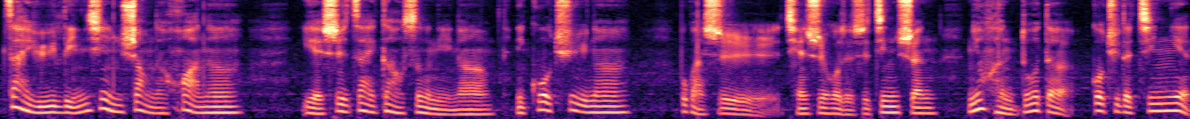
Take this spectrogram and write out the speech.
在于灵性上的话呢，也是在告诉你呢，你过去呢，不管是前世或者是今生，你有很多的过去的经验，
